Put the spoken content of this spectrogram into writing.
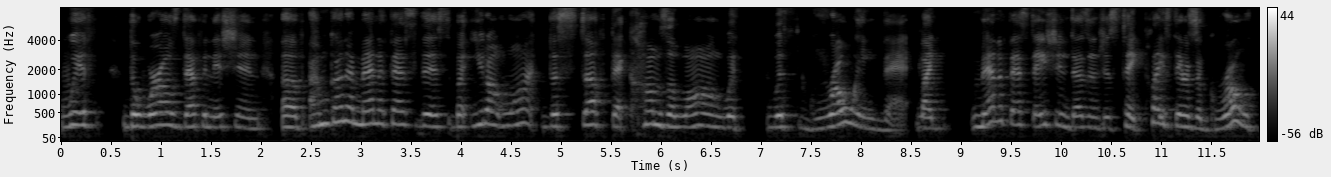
with the world's definition of I'm going to manifest this but you don't want the stuff that comes along with with growing that like manifestation doesn't just take place there's a growth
